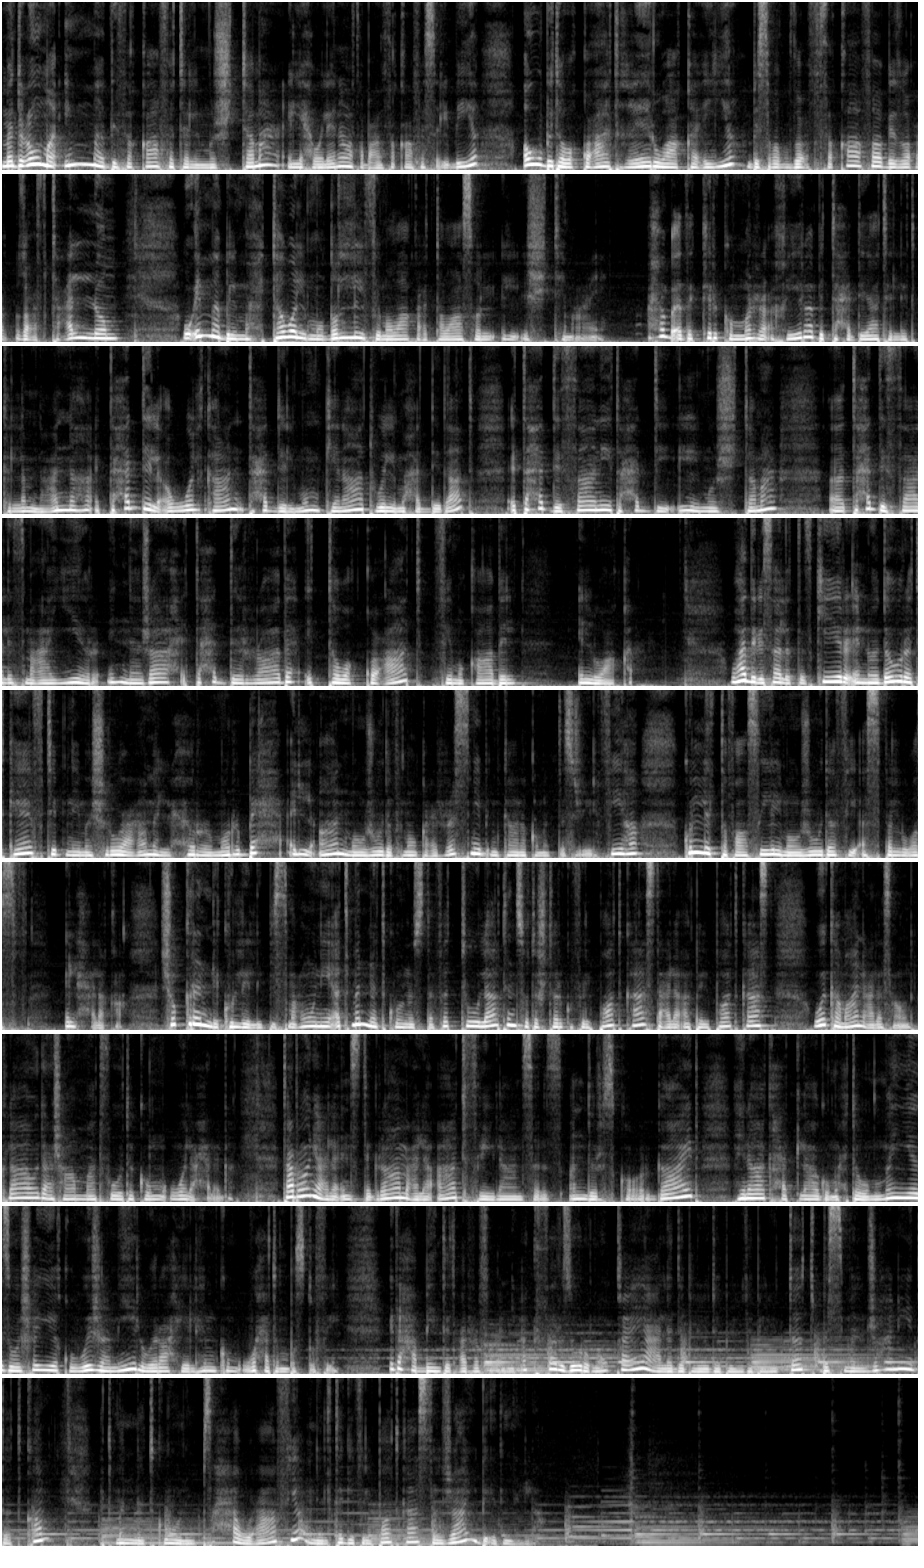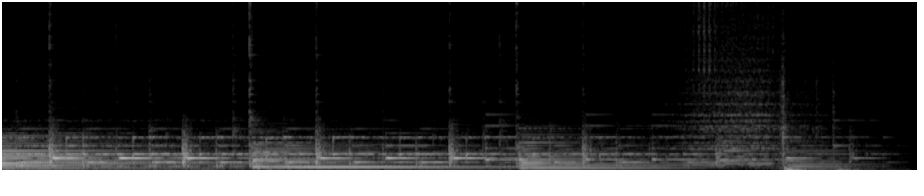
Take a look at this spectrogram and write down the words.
مدعومة إما بثقافة المجتمع اللي حوالينا طبعا ثقافة سلبية أو بتوقعات غير واقعية بسبب ضعف ثقافة بضعف تعلم وإما بالمحتوى المضلل في مواقع التواصل الاجتماعي. أحب أذكركم مرة أخيرة بالتحديات اللي تكلمنا عنها. التحدي الأول كان تحدي الممكنات والمحددات. التحدي الثاني تحدي المجتمع. التحدي الثالث معايير النجاح. التحدي الرابع التوقعات في مقابل الواقع. وهذه رسالة تذكير إنه دورة كيف تبني مشروع عمل حر مربح الآن موجودة في الموقع الرسمي بإمكانكم التسجيل فيها. كل التفاصيل موجودة في أسفل وصف الحلقة. شكرا لكل اللي بيسمعوني. أتمنى تكونوا استفدتوا. لا تنسوا تشتركوا في البودكاست على أبل بودكاست وكمان على SoundCloud عشان ما تفوتكم ولا حلقة. تابعوني على إنستغرام على at freelancers underscore هناك حتلاقوا محتوى مميز وشيق وجميل وراح يلهمكم وحتنبسطوا فيه. إذا حابين تتعرفوا عني أكثر زوروا موقعي على www.بسملجهني.com أتمنى تكونوا بصحة وعافية ونلتقي في البودكاست الجاي بإذن الله.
